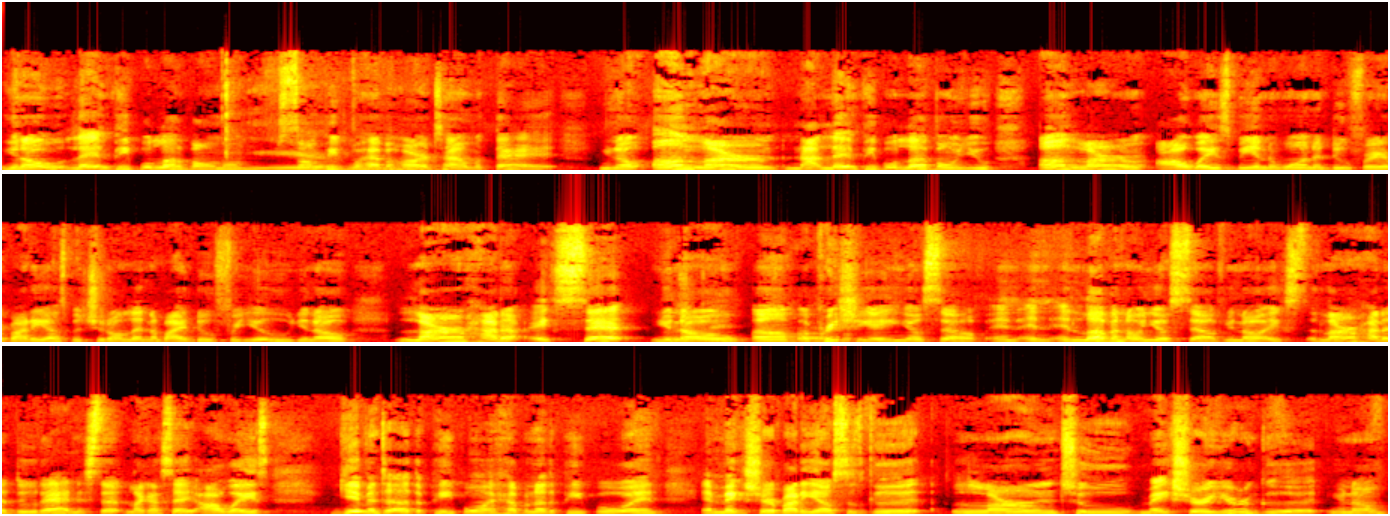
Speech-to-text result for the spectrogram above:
you know letting people love on them Yeah. some people have a hard time with that. You know unlearn not letting people love on you. Unlearn always being the one to do for everybody else but you don't let nobody do for you you know. Learn how to accept you That's know deep. Um appreciating yourself and, and and loving on yourself you know. Ex- learn how to do that instead like i said always giving to other people and helping other people and and making sure everybody else is good. Learn to make sure you're good you know.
